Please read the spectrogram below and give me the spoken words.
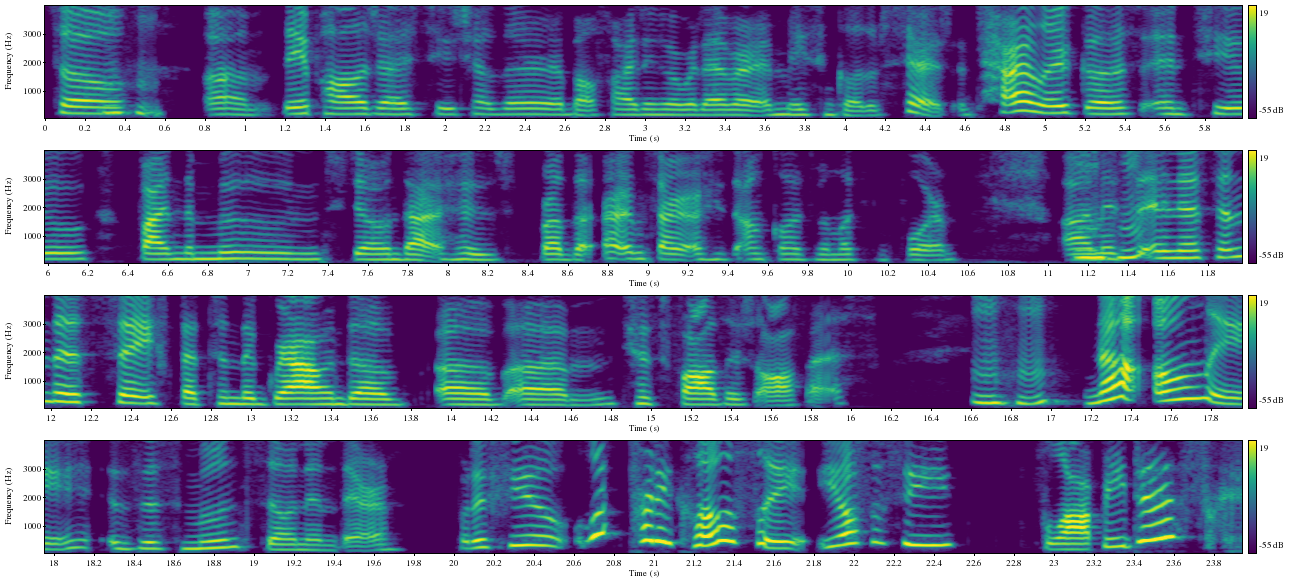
So Mhm. um they apologize to each other about fighting or whatever and mason goes upstairs and tyler goes in to find the moonstone that his brother uh, i'm sorry his uncle has been looking for um it's and it's in this safe that's in the ground of of um his father's office Mhm. not only is this moonstone in there but if you look pretty closely you also see floppy disk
